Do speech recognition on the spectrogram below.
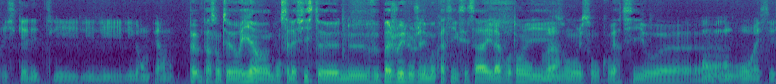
risquaient d'être les, les, les, grands perdants. Parce qu'en théorie, un bon salafiste ne veut pas jouer le jeu démocratique, c'est ça? Et là, pourtant, ils, ont, ils sont convertis au. En, gros, ouais, c'est.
